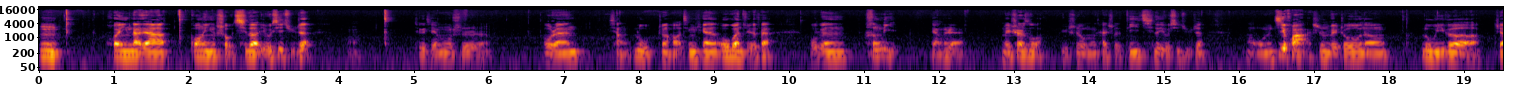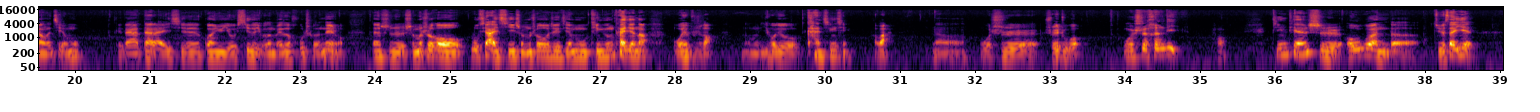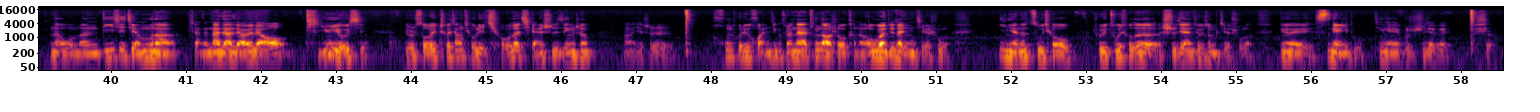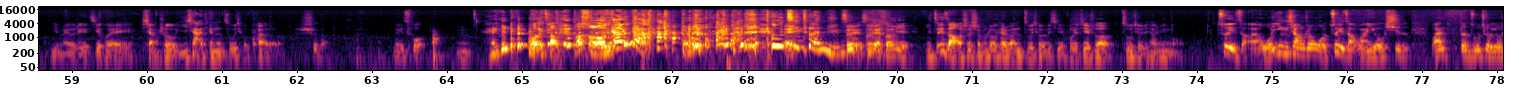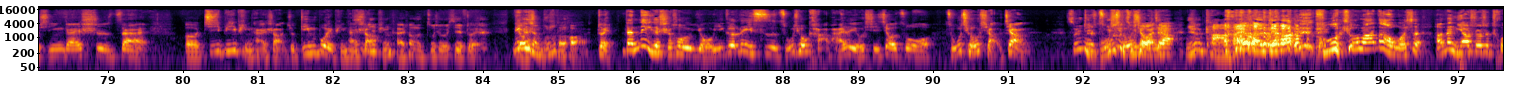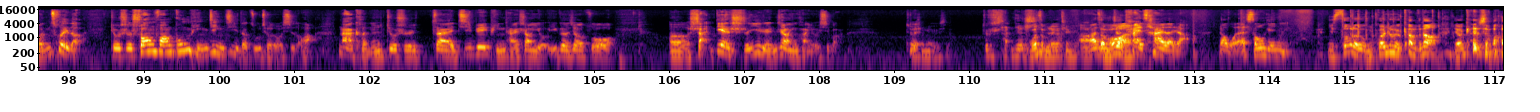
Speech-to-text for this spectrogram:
嗯，欢迎大家光临首期的游戏矩阵。嗯，这个节目是偶然想录，正好今天欧冠决赛，我跟亨利两个人没事儿做，于是我们开始了第一期的游戏矩阵。嗯，我们计划是每周能录一个这样的节目，给大家带来一些关于游戏的有的没的胡扯的内容。但是什么时候录下一期，什么时候这个节目停更太监呢？我也不知道。那我们以后就看星星，好吧？那我是水煮，我是亨利。好今天是欧冠的决赛夜，那我们第一期节目呢，想跟大家聊一聊体育游戏，就是所谓车厢球里球的前世今生啊，也是烘托这个环境。虽然大家听到的时候，可能欧冠决赛已经结束了，一年的足球属于足球的时间就这么结束了，因为四年一度，今年也不是世界杯，是也没有这个机会享受一夏天的足球快乐了。是的，没错。嗯 我操，我好尴尬。空气突然凝固。所以，所以亨利，你最早是什么时候开始玩足球游戏，或者接触到足球这项运动？最早呀，我印象中我最早玩游戏玩的足球游戏应该是在呃 GB 平台上，就 Game Boy 平台上，GB。平台上的足球游戏对，那个是表现不是很好啊。对，但那个时候有一个类似足球卡牌的游戏，叫做《足球小将所以你就是不是足足球小玩家，你是卡牌玩家。》。胡说八道，我是好。那你要说是纯粹的，就是双方公平竞技的足球游戏的话，那可能就是在 GBA 平台上有一个叫做呃《闪电十一人》这样一款游戏吧，这是什么游戏？就是闪电十一人。我怎么没有听啊？怎么玩你这太菜了呀！让我来搜给你，你搜了，我们观众又看不到，你要干什么？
